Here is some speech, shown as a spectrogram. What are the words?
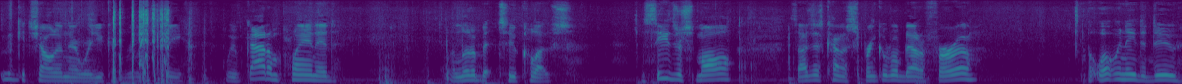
let me get y'all in there where you can really see. We've got them planted a little bit too close. The seeds are small, so I just kind of sprinkled them down a furrow. But what we need to do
